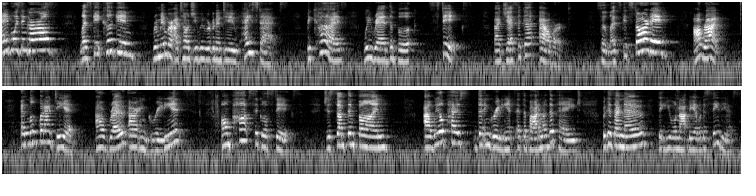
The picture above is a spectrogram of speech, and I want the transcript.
Hey boys and girls, let's get cooking. Remember I told you we were gonna do haystacks because we read the book Sticks by Jessica Albert. So let's get started. All right, and look what I did. I wrote our ingredients on popsicle sticks. Just something fun. I will post the ingredients at the bottom of the page because I know that you will not be able to see this.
